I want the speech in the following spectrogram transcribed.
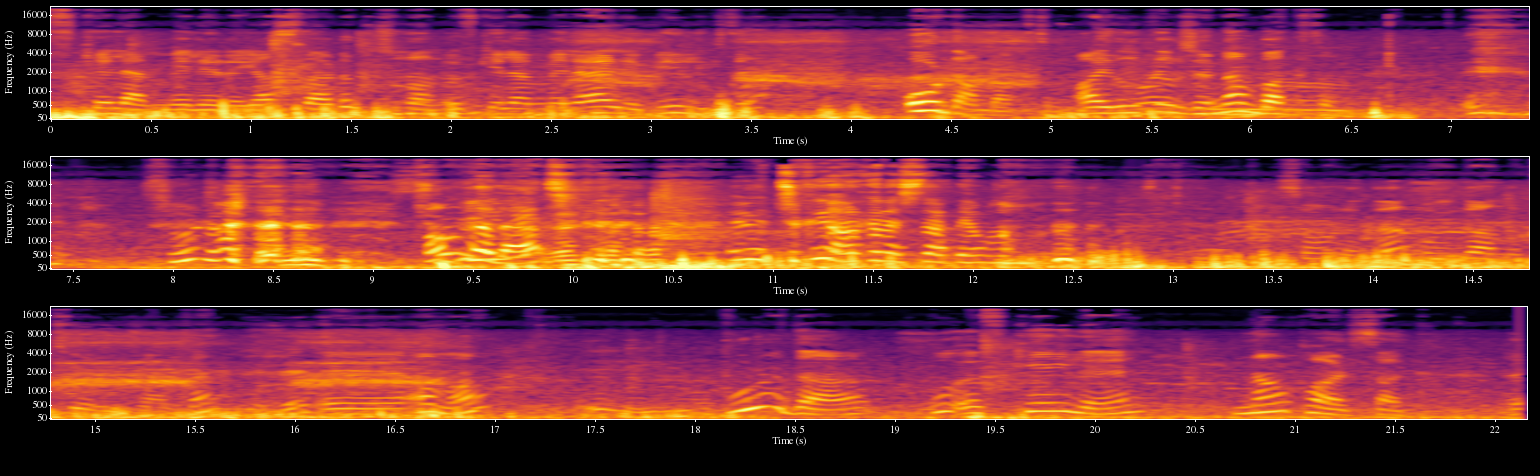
öfkelenmelere, yaslarda tutulan öfkelenmelerle birlikte oradan baktım. Ayrılıklar üzerinden baktım. Sonra Sonra da evet çıkıyor arkadaşlar devam. sonra da oyunda anlatıyorum zaten. Evet. Ee, ama e, burada bu öfkeyle ne yaparsak, e,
